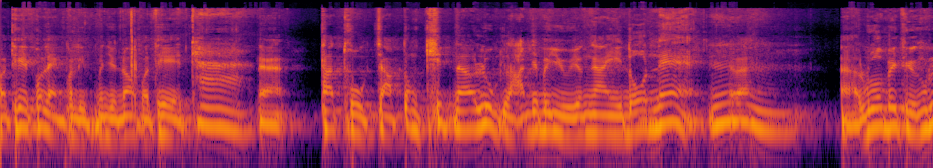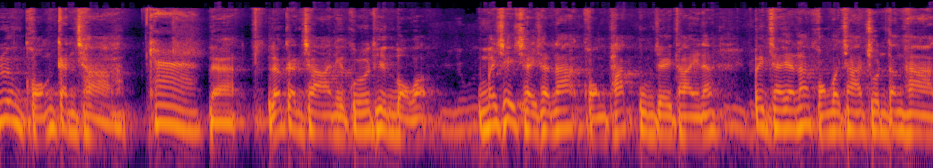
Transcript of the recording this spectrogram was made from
ประเทศเพราะแหล่งผลิตมันอยู่นอกประเทศค่ะนะถ้าถูกจับต้องคิดนะลูกหลานจะไปอยู่ยังไงโดนแน่อืใช่ไหมมอ่ารวมไปถึงเรื่องของกัญชาค่ะนะแล้วกัญชาเนี่ยคุณอนุทินบอกว่า ไม่ใช่ชัยชนะของพรรคภูมิใจไทยนะ เป็นชัยชนะของประชาชนต่างหาก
